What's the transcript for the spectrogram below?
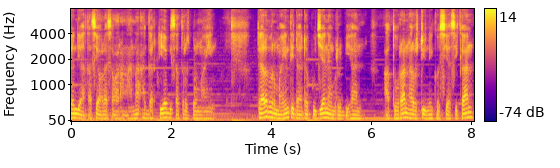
dan diatasi oleh seorang anak agar dia bisa terus bermain. Dalam bermain tidak ada pujian yang berlebihan. Aturan harus dinegosiasikan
